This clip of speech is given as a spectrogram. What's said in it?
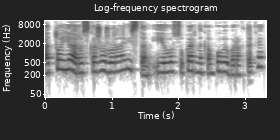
А то я розкажу журналістам і його суперникам по виборах таке,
